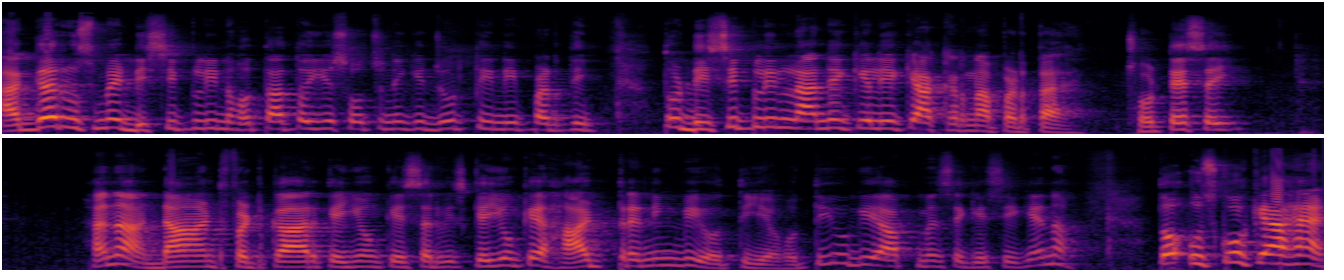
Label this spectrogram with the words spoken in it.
अगर उसमें डिसिप्लिन होता तो ये सोचने की ज़रूरत ही नहीं पड़ती। तो डिसिप्लिन लाने के लिए क्या करना पड़ता है? छोटे से ही। है ना? डांट, फटकार, कईयों के सर्विस कईयों के हार्ड ट्रेनिंग भी होती है। होती होगी आप में से किसी के ना? तो उसको क्या है?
